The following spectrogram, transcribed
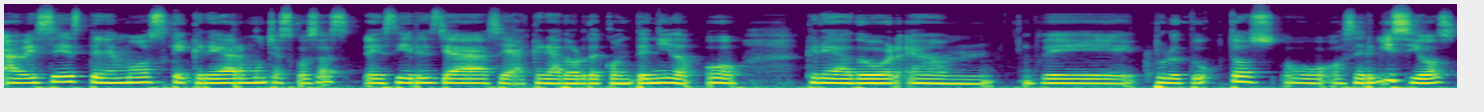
A veces tenemos que crear muchas cosas, eh, si eres ya sea creador de contenido o creador em, de productos o, servicios,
